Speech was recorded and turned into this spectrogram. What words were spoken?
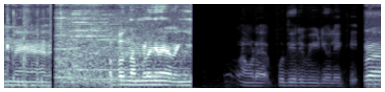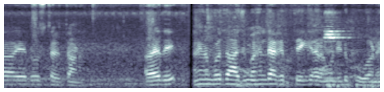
നേരെ അപ്പം നമ്മളിങ്ങനെ ഇറങ്ങി. നമ്മുടെ പുതിയൊരു വീഡിയോയിലേക്ക്. ഏതോ സ്ഥലത്താണ്. അതായത് അങ്ങനെ നമ്മൾ താജ്മഹലിന്റെ അകത്തേക്ക് ഇറങ്ങാൻ വേണ്ടിട്ട് പോവാണ്.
